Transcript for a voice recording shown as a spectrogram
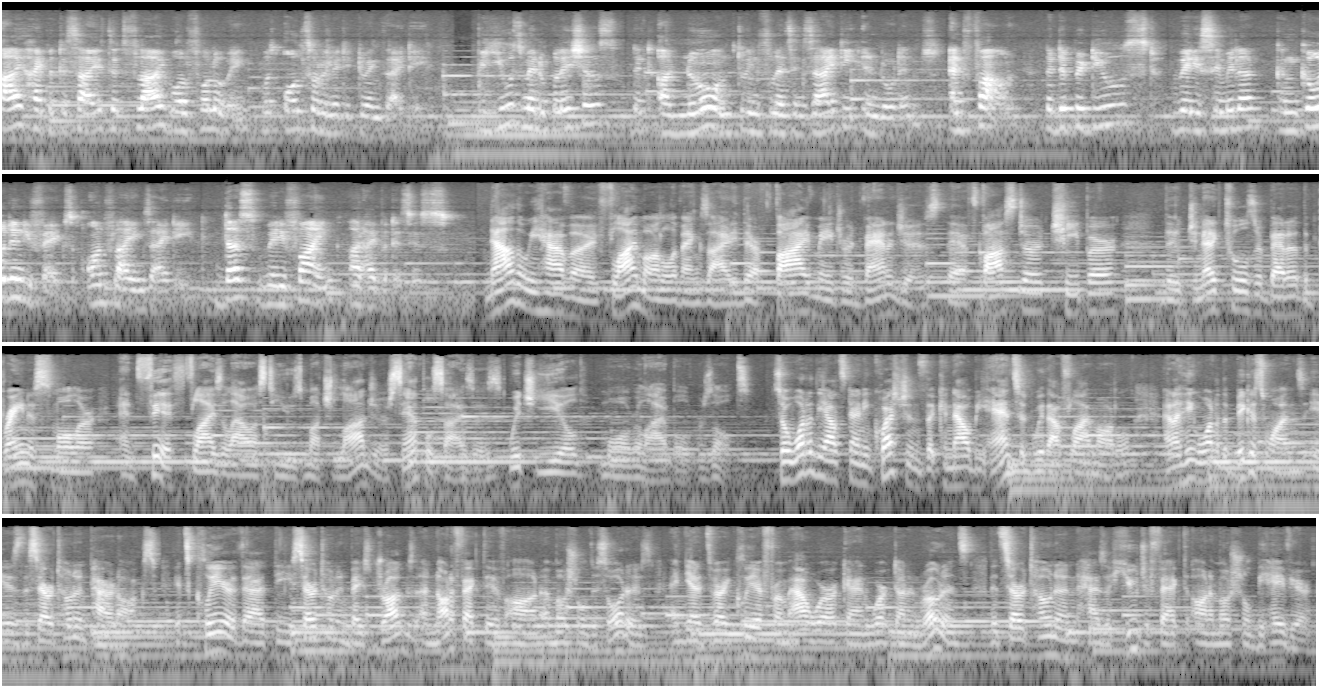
I hypothesized that fly wall following was also related to anxiety. We used manipulations that are known to influence anxiety in rodents and found that they produced very similar concordant effects on fly anxiety, thus verifying our hypothesis. Now that we have a fly model of anxiety, there are five major advantages. They're faster, cheaper, the genetic tools are better, the brain is smaller, and fifth, flies allow us to use much larger sample sizes, which yield more reliable results. So what are the outstanding questions that can now be answered with our fly model? And I think one of the biggest ones is the serotonin paradox. It's clear that the serotonin-based drugs are not effective on emotional disorders, and yet it's very clear from our work and work done in rodents that serotonin has a huge effect on emotional behavior.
